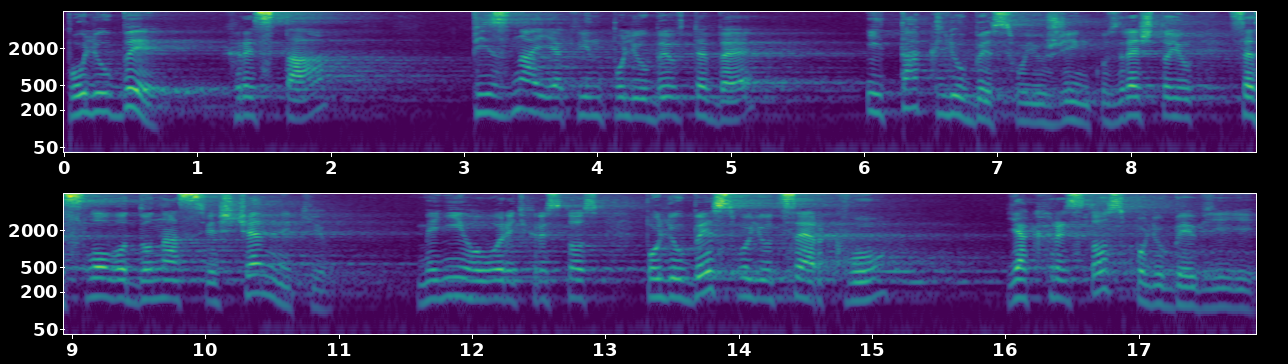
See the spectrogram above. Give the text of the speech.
Полюби Христа, пізнай, як Він полюбив тебе, і так люби свою жінку. Зрештою, це слово до нас, священників. Мені говорить Христос, полюби свою церкву, як Христос полюбив її.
